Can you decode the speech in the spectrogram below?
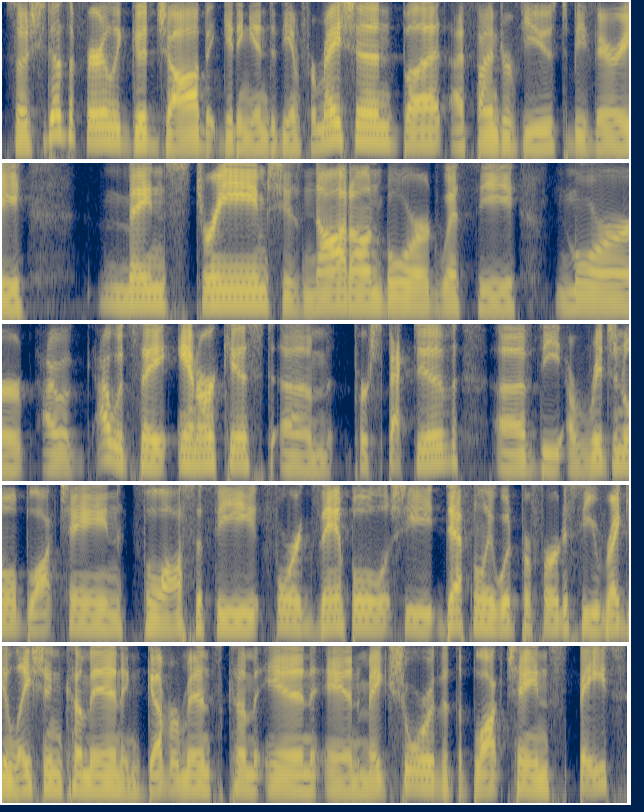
So she does a fairly good job at getting into the information, but I find her views to be very mainstream. She is not on board with the more, I would, I would say, anarchist um, perspective of the original blockchain philosophy. For example, she definitely would prefer to see regulation come in and governments come in and make sure that the blockchain space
